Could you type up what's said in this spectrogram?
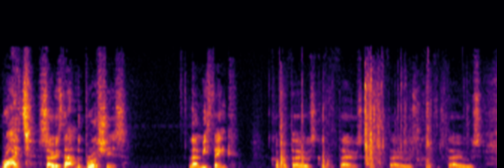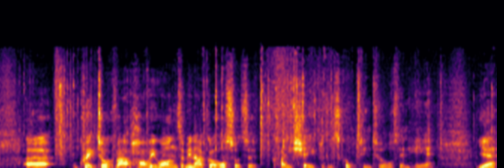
Right, so is that the brushes? Let me think. Covered those, covered those, covered those, covered those. Uh, quick talk about hobby ones. I mean, I've got all sorts of clay shapers and sculpting tools in here. Yeah,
